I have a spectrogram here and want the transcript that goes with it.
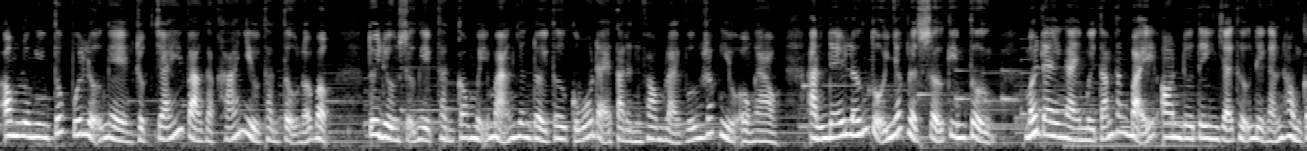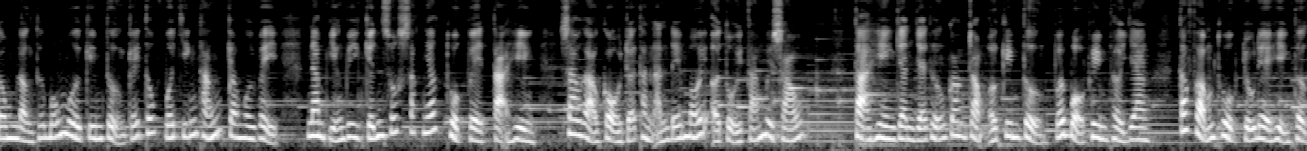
Ông luôn nghiêm túc với lửa nghề, rực cháy và gặt hái nhiều thành tựu nổi bật. Tuy đường sự nghiệp thành công mỹ mãn nhưng đời tư của bố đẻ Tạ Đình Phong lại vướng rất nhiều ồn ào. Ảnh đế lớn tuổi nhất lịch sử kim tượng. Mới đây ngày 18 tháng 7, On đưa tin giải thưởng điện ảnh Hồng Kông lần thứ 40 kim tượng kết thúc với chiến thắng cho ngôi vị. Nam diễn viên kính xuất sắc nhất thuộc thuộc về Tạ Hiền, sao gạo cội trở thành ảnh đế mới ở tuổi 86. Tạ Hiền giành giải thưởng quan trọng ở Kim Tượng với bộ phim Thời gian. Tác phẩm thuộc chủ đề hiện thực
